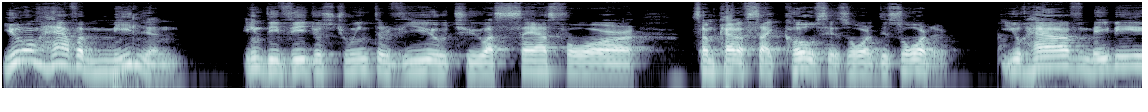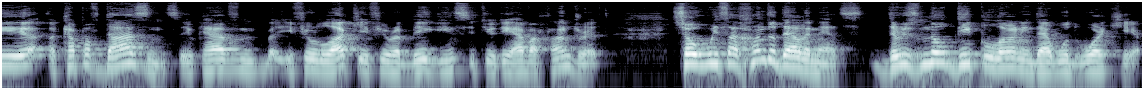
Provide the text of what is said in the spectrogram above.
you don't have a million individuals to interview to assess for some kind of psychosis or disorder. You have maybe a couple of dozens. You have, if you're lucky, if you're a big institute, you have a hundred. So with a hundred elements, there is no deep learning that would work here.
